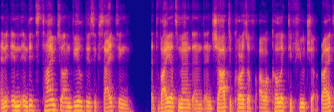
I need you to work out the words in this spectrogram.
And in, in it's time to unveil this exciting advancement and and chart the course of our collective future right?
